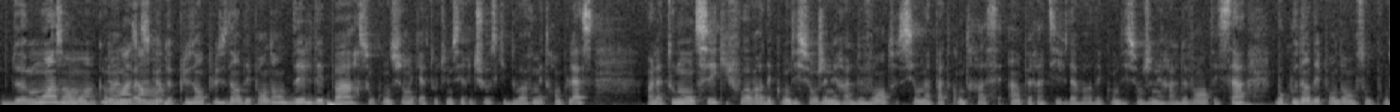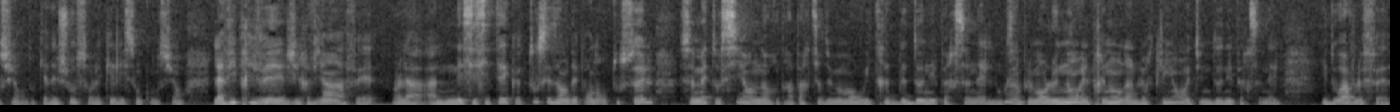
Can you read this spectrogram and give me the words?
de moins en moins quand même, parce que de plus en plus d'indépendants, dès le départ, sont conscients qu'il y a toute une série de choses qu'ils doivent mettre en place. Voilà, tout le monde sait qu'il faut avoir des conditions générales de vente. Si on n'a pas de contrat, c'est impératif d'avoir des conditions générales de vente. Et ça, beaucoup d'indépendants sont conscients. Donc il y a des choses sur lesquelles ils sont conscients. La vie privée, j'y reviens, a fait, voilà, a nécessité que tous ces indépendants tout seuls se mettent aussi en ordre à partir du moment où ils traitent des données personnelles. Donc simplement le nom et le prénom d'un de leurs clients est une donnée personnelle. Ils doivent le faire.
